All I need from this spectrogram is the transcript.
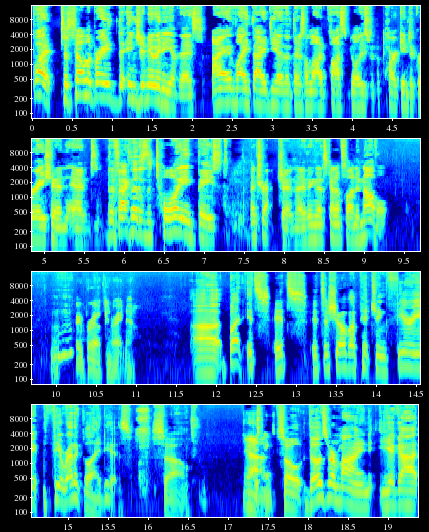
But to celebrate the ingenuity of this, I like the idea that there's a lot of possibilities with the park integration and the fact that it's a toy based attraction. I think that's kind of fun and novel. Very broken right now. Uh, but it's it's it's a show about pitching theory theoretical ideas. So Yeah. so those are mine. You got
